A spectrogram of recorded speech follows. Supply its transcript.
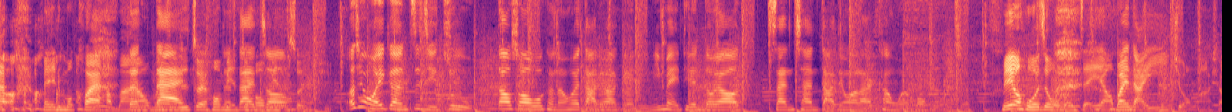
没那么快好吗？等待我们只是最后面最后面的顺序。而且我一个人自己住，到时候我可能会打电话给你，你每天都要三餐打电话来看我有没有活着。没有活着我能怎样？我帮你打一一九嘛，小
